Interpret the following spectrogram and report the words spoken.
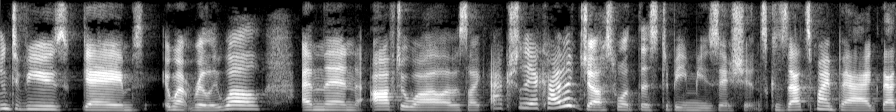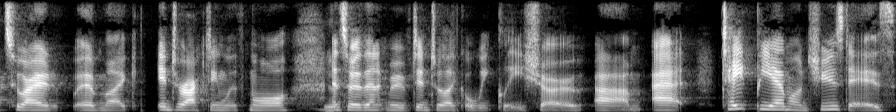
interviews, games. It went really well. And then after a while, I was like, actually, I kind of just want this to be musicians because that's my bag. That's who I am like interacting with more. Yep. And so then it moved into like a weekly show um, at Tait PM on Tuesdays.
